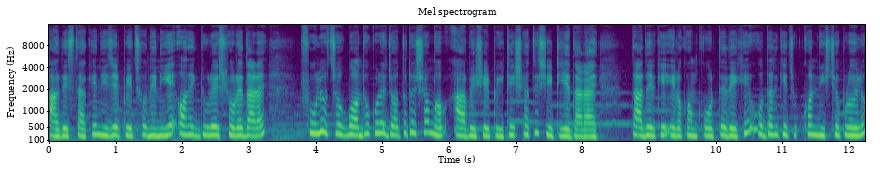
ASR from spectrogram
আবেশ তাকে নিজের পেছনে নিয়ে অনেক দূরে সরে দাঁড়ায়। ফুলও চোখ বন্ধ করে যতটা সম্ভব আবেশের পিঠের সাথে সিটিয়ে দাঁড়ায়। তাদেরকে এরকম করতে দেখে উদ্যান কিছুক্ষণ নিশ্চুপ রইল।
